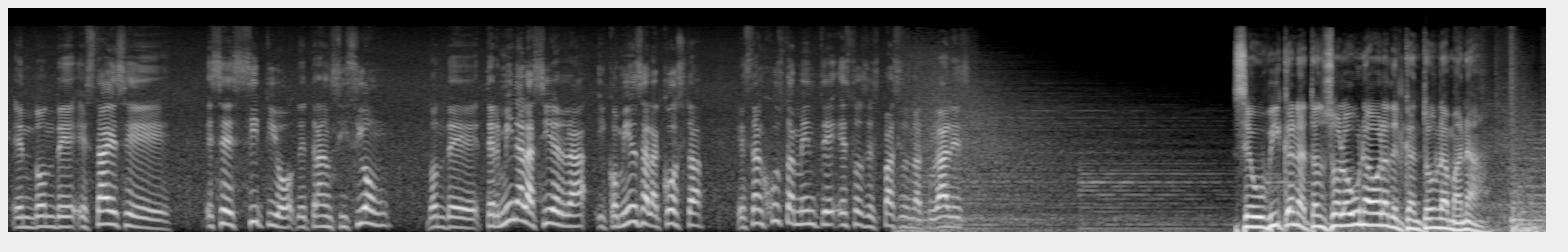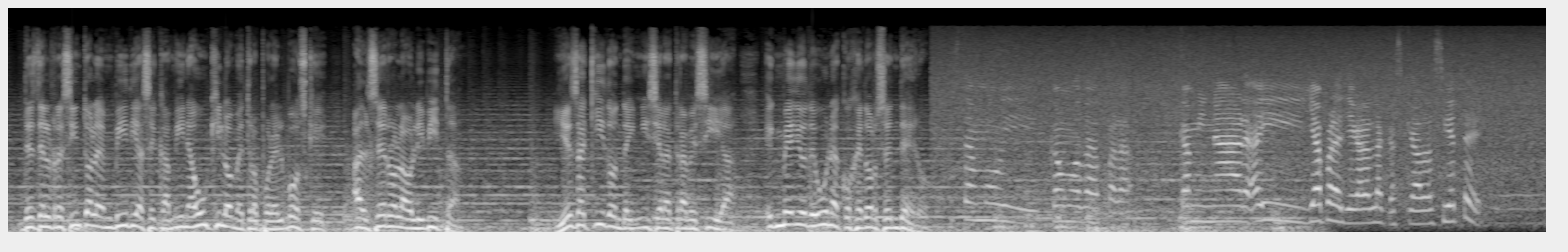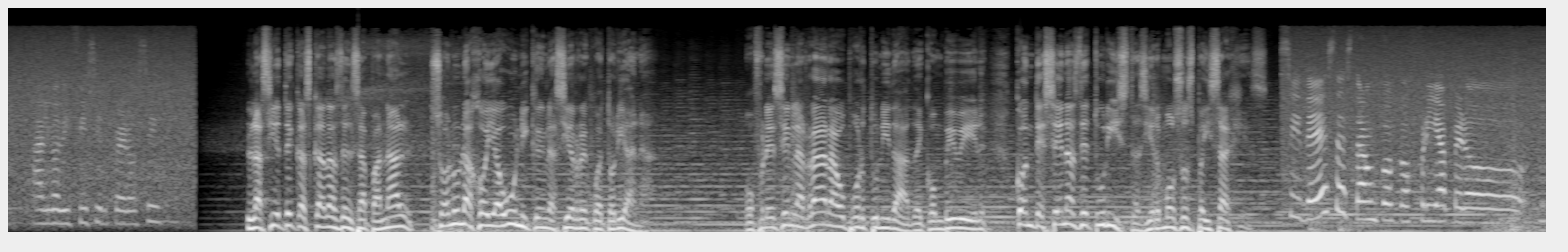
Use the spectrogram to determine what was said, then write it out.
en donde está ese, ese sitio de transición, donde termina la sierra y comienza la costa, están justamente estos espacios naturales. Se ubican a tan solo una hora del cantón La Maná. Desde el recinto La Envidia se camina un kilómetro por el bosque al cerro La Olivita. Y es aquí donde inicia la travesía, en medio de un acogedor sendero. Está muy cómoda para caminar. Ahí ya para llegar a la cascada 7, algo difícil, pero sí. Las siete cascadas del Zapanal son una joya única en la sierra ecuatoriana. Ofrecen la rara oportunidad de convivir con decenas de turistas y hermosos paisajes. Sí, de esta está un poco fría, pero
